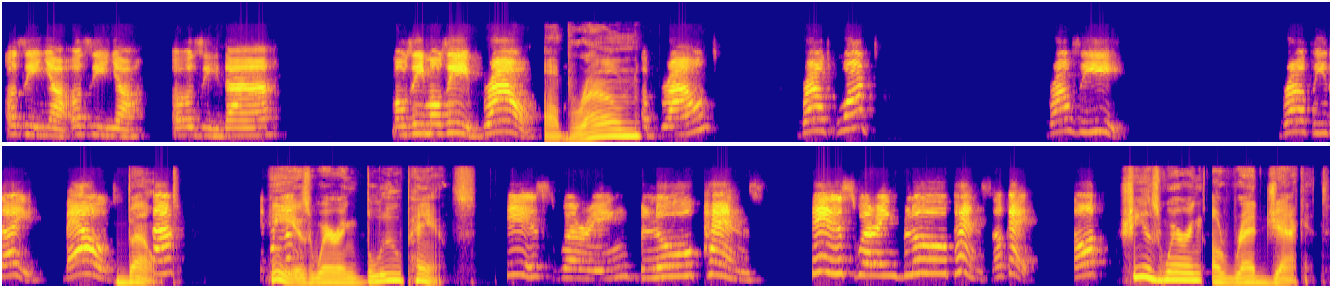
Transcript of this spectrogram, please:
Ờ gì nhỉ? Ờ gì nhỉ? Ờ gì ta? Màu gì? Màu gì? Brown. a brown A brown. Brown what? Brown gì? Brown gì đây? Belt. belt. He is wearing blue pants. He is wearing blue pants. He is wearing blue pants. Okay. Tốt. She is wearing a red jacket.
